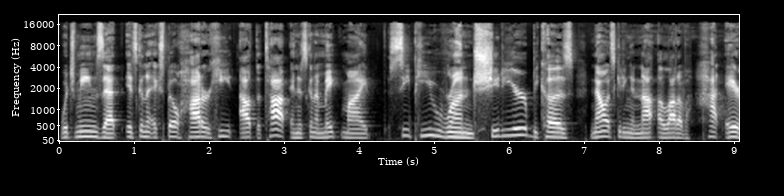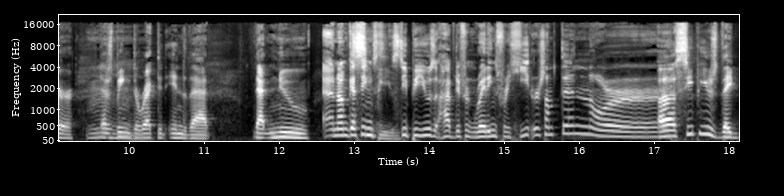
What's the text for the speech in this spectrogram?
which means that it's going to expel hotter heat out the top, and it's going to make my CPU run shittier because now it's getting a not a lot of hot air that is Mm. being directed into that that new and I'm guessing CPU. CPUs have different ratings for heat or something, or Uh, CPUs they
